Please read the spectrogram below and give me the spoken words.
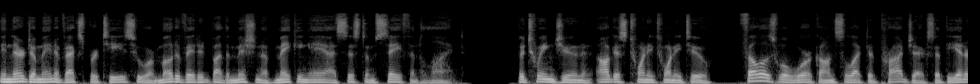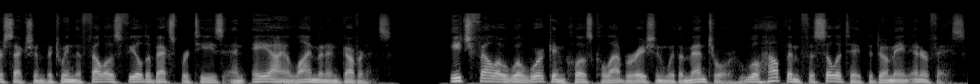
in their domain of expertise who are motivated by the mission of making AI systems safe and aligned. Between June and August 2022, fellows will work on selected projects at the intersection between the fellow's field of expertise and AI alignment and governance. Each fellow will work in close collaboration with a mentor who will help them facilitate the domain interface.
